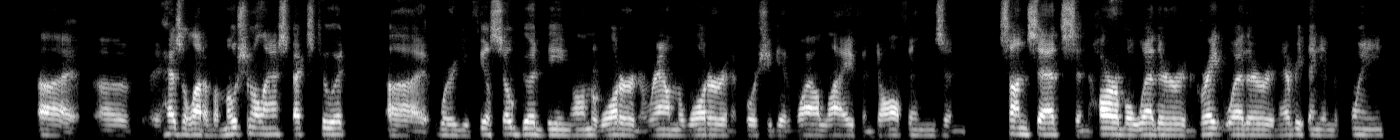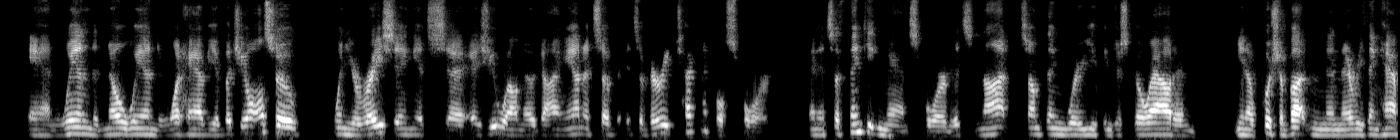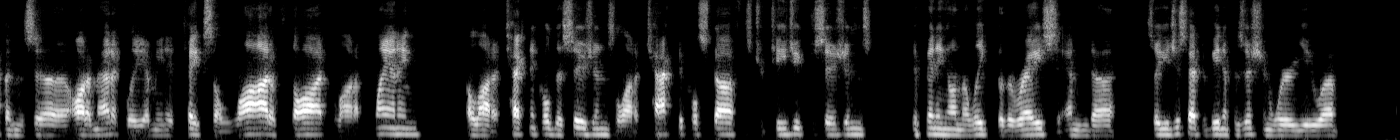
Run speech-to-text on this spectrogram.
has a lot of emotional aspects to it uh, where you feel so good being on the water and around the water. And of course, you get wildlife and dolphins and sunsets and horrible weather and great weather and everything in between, and wind and no wind and what have you. But you also, when you're racing, it's uh, as you well know, Diane, it's a it's a very technical sport and it's a thinking man sport. It's not something where you can just go out and you know push a button and everything happens uh, automatically. I mean, it takes a lot of thought, a lot of planning a lot of technical decisions, a lot of tactical stuff, strategic decisions, depending on the length of the race. And uh, so you just have to be in a position where you, uh,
